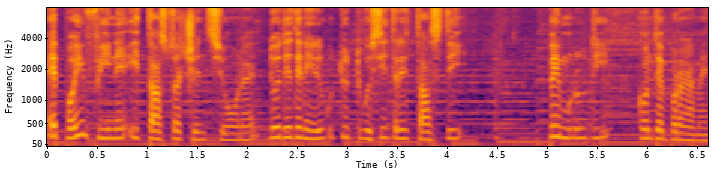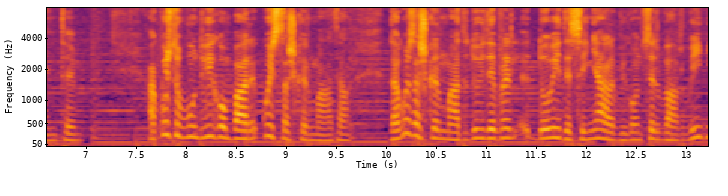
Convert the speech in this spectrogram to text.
e poi infine il tasto accensione. Dovete tenere tutti questi tre tasti premuti contemporaneamente. A questo punto vi compare questa schermata da questa schermata dovete, dovete segnarvi, conservarvi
